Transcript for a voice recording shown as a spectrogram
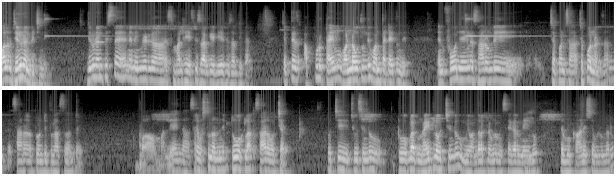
వాళ్ళకి జెన్యున్ అనిపించింది. జెన్యున్ అనిపిస్తే నేను ఇమీడియట్గా మళ్ళీ ఎస్పీ సార్కి డిఎస్పీ సార్కి చెప్పాను. చెప్తే అప్పుడు టైం వన్ అవుతుంది వన్ థర్టీ అవుతుంది. నేను ఫోన్ చేయగానే సార్ ఉండి చెప్పండి సార్ చెప్పు అన్నాడు సార్. అంటే సార్ ట్వంటీ తులాస్ అంటే మళ్ళీ అయిందా? సరే వస్తున్నాను అని చెప్పి టూ ఓ క్లాక్ సార్ వచ్చాడు. వచ్చి చూసిండు టూ ఓ క్లాక్ నైట్లో వచ్చిండు. మేము అందరూ అక్కడే ఉన్నాం. ఎస్ఐ గారు నేను ఇద్దరు ముగ్గురు కానిస్టేబుల్ ఉన్నారు.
